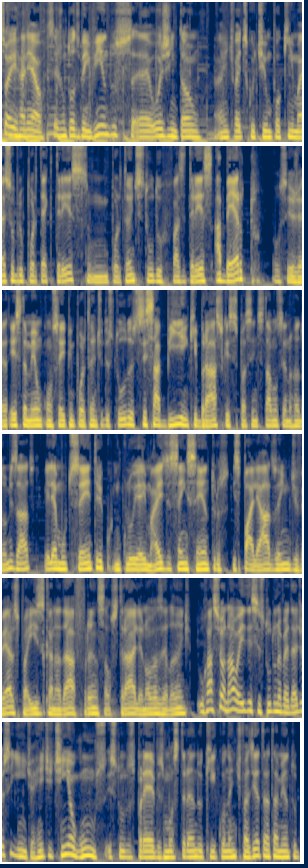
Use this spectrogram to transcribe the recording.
Isso aí, Raniel. Sejam todos bem-vindos. É, hoje, então, a gente vai discutir um pouquinho mais sobre o Portec 3, um importante estudo fase 3 aberto ou seja, esse também é um conceito importante do estudo. Se sabia em que braço que esses pacientes estavam sendo randomizados. Ele é multicêntrico, inclui aí mais de 100 centros espalhados em diversos países, Canadá, França, Austrália, Nova Zelândia. O racional aí desse estudo, na verdade, é o seguinte, a gente tinha alguns estudos prévios mostrando que quando a gente fazia tratamento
